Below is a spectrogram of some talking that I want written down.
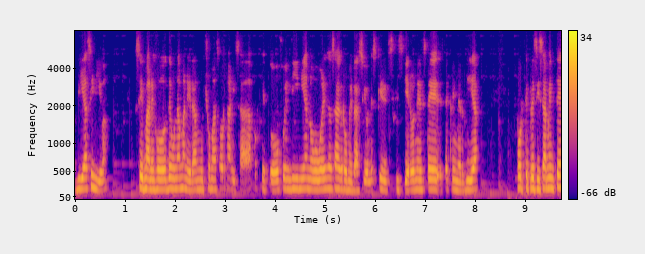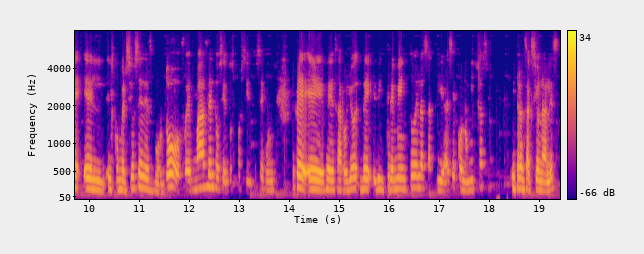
día sin IVA, se manejó de una manera mucho más organizada porque todo fue en línea, no hubo esas aglomeraciones que existieron este, este primer día, porque precisamente el, el, comercio se desbordó, fue más del 200% según eh, desarrollo de, de, incremento de las actividades económicas y transaccionales.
